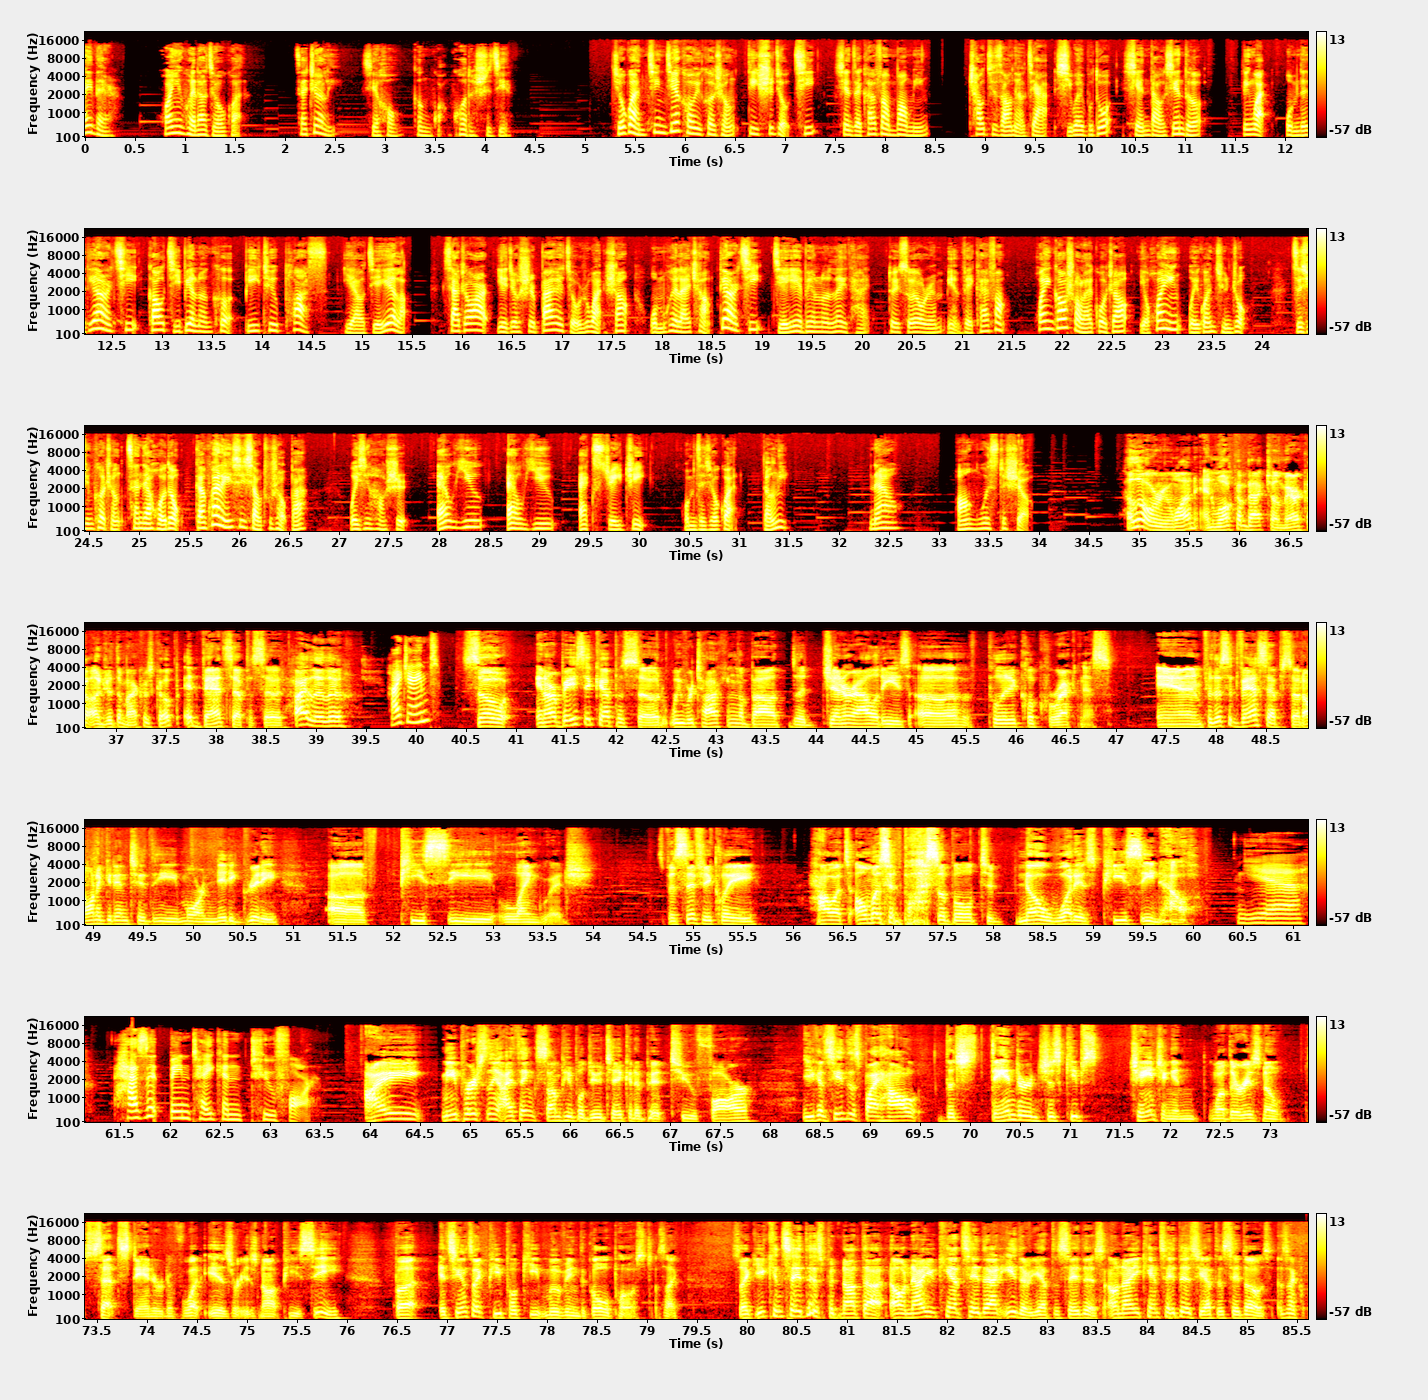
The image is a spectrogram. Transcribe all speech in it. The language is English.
Hi there，欢迎回到酒馆，在这里邂逅更广阔的世界。酒馆进阶口语课程第十九期现在开放报名，超级早鸟价，席位不多，先到先得。另外，我们的第二期高级辩论课 B Two Plus 也要结业了。下周二，也就是八月九日晚上，我们会来场第二期结业辩论擂台，对所有人免费开放，欢迎高手来过招，也欢迎围观群众。咨询课程、参加活动，赶快联系小助手吧，微信号是 l u l u x j g，我们在酒馆等你。Now on with the show. Hello, everyone, and welcome back to America Under the Microscope Advanced episode. Hi, Lulu. Hi, James. So, in our basic episode, we were talking about the generalities of political correctness. And for this advanced episode, I want to get into the more nitty gritty of PC language. Specifically, how it's almost impossible to know what is PC now. Yeah. Has it been taken too far? I, me personally, I think some people do take it a bit too far. You can see this by how the standard just keeps changing, and well, there is no set standard of what is or is not PC, but it seems like people keep moving the goalpost. It's like, it's like you can say this, but not that. Oh, now you can't say that either. You have to say this. Oh, now you can't say this. You have to say those. It's like,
